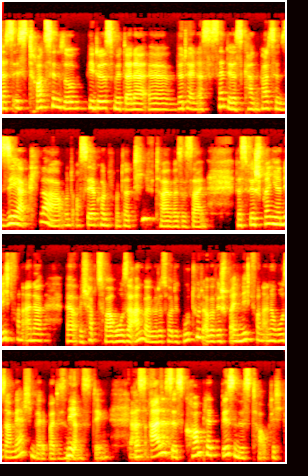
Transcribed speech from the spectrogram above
das ist trotzdem so, wie du es mit deiner äh, virtuellen Assistentin, das kann trotzdem sehr klar und auch sehr konfrontativ teilweise sein. Dass wir sprechen ja nicht von einer, äh, ich habe zwar rosa an, weil mir das heute gut tut, aber wir sprechen nicht von einer rosa Märchenwelt bei diesem nee, ganzen Ding. Das nicht. alles ist komplett businesstauglich.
